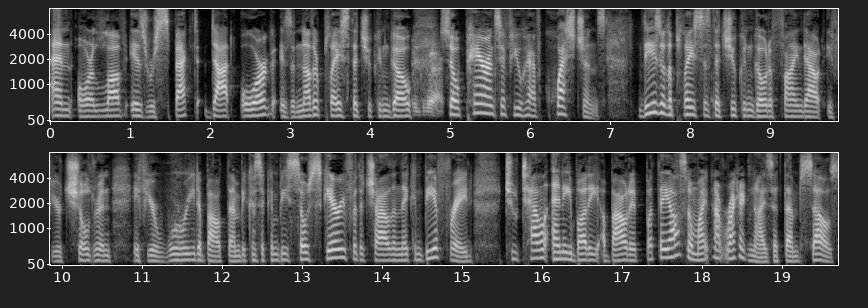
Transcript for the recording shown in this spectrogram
And or loveisrespect.org is another place that you can go. Exactly. So parents if you have questions, these are the places that you can go to find out if your children, if you're worried about them, because it can be so scary for the child and they can be afraid to tell anybody about it, but they also might not recognize it themselves.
